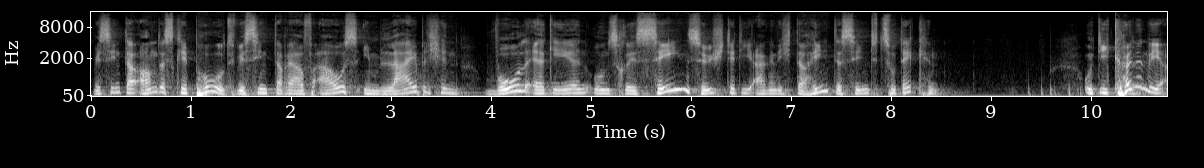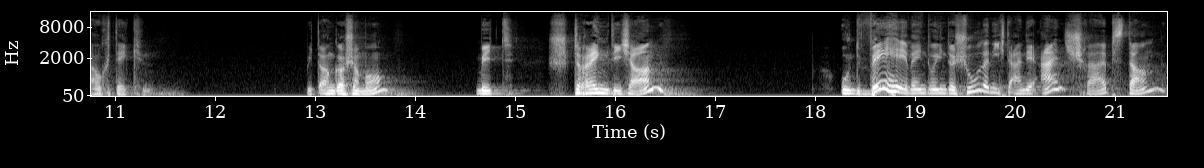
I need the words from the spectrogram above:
Wir sind da anders gepolt. Wir sind darauf aus, im leiblichen Wohlergehen unsere Sehnsüchte, die eigentlich dahinter sind, zu decken. Und die können wir auch decken mit Engagement, mit streng dich an. Und wehe, wenn du in der Schule nicht eine Eins schreibst, dann,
